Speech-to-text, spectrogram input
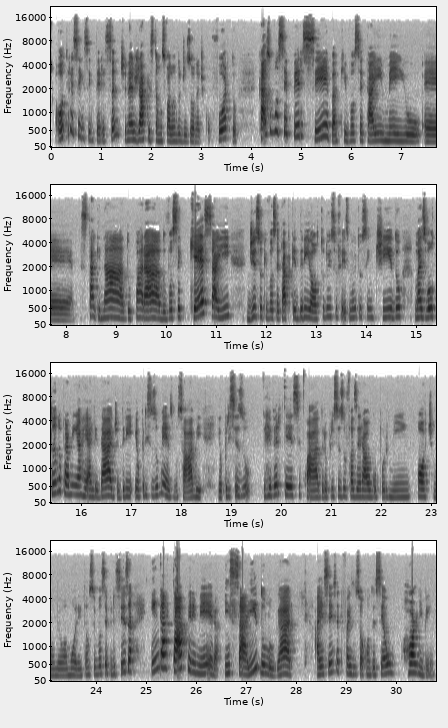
Outra essência interessante, né, já que estamos falando de zona de conforto, caso você perceba que você tá aí meio é, estagnado, parado, você quer sair disso que você tá, porque Dri, ó, tudo isso fez muito sentido, mas voltando para minha realidade, Dri, eu preciso mesmo, sabe? Eu preciso reverter esse quadro, eu preciso fazer algo por mim. Ótimo, meu amor. Então, se você precisa engatar a primeira e sair do lugar, a essência que faz isso acontecer é o Hornbeam.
